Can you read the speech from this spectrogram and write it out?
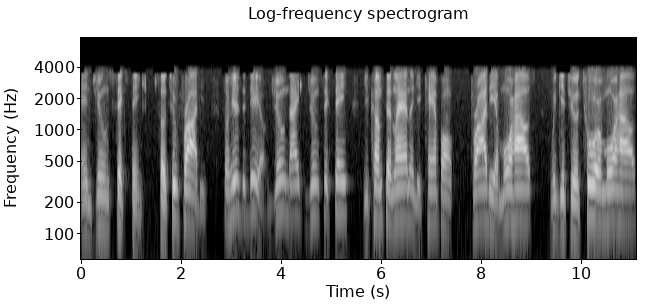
and June 16th. So two Fridays. So here's the deal. June 9th, June 16th, you come to Atlanta, you camp on Friday at Morehouse. We get you a tour of Morehouse.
